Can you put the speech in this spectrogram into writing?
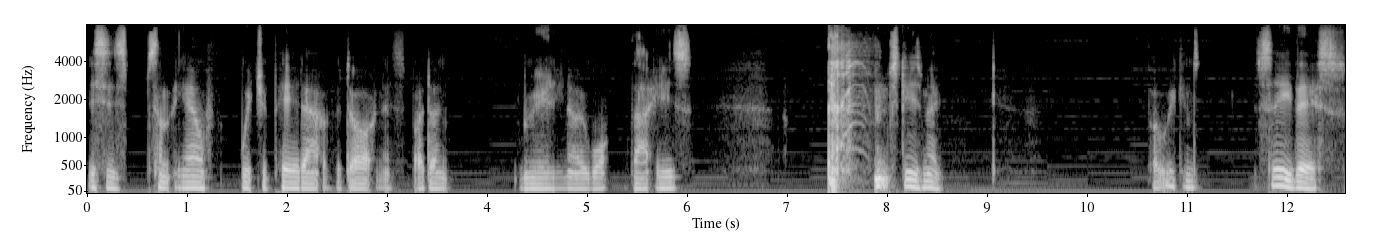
this is something else which appeared out of the darkness, but I don't really know what that is. Excuse me. But we can see this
